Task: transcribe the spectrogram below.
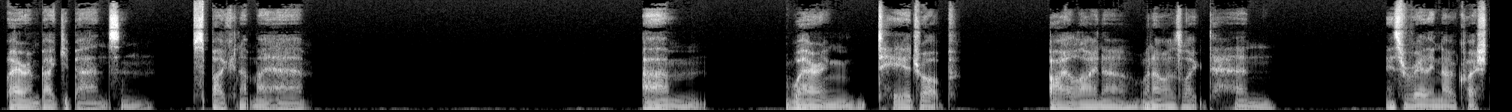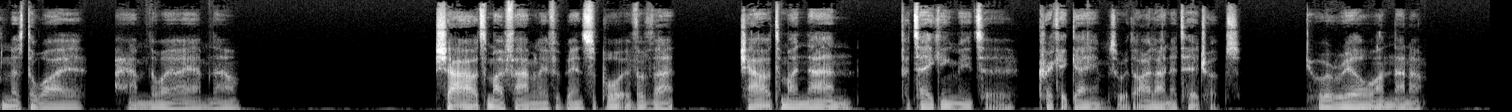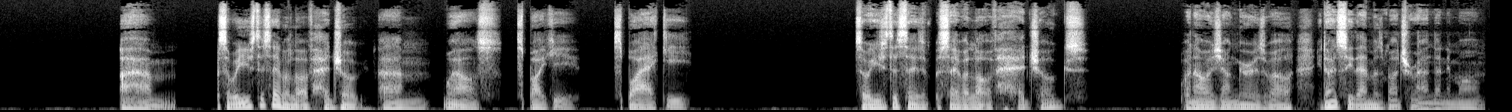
wearing baggy pants and spiking up my hair. Um, wearing teardrop eyeliner when I was like 10. It's really no question as to why am the way I am now. Shout out to my family for being supportive of that. Shout out to my nan for taking me to cricket games with eyeliner teardrops. You were a real one, Nana. Um, so we used to save a lot of hedgehog. Um, what else? Spiky, spiky. So we used to save save a lot of hedgehogs when I was younger as well. You don't see them as much around anymore.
